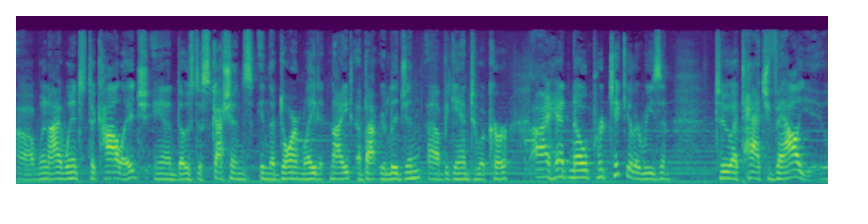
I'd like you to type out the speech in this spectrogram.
Uh, when I went to college and those discussions in the dorm late at night about religion uh, began to occur, I had no particular reason to attach value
